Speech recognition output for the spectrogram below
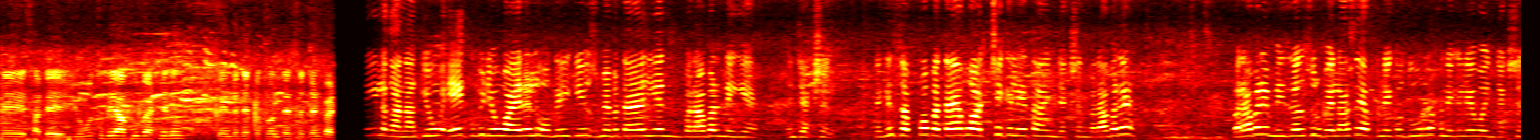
ਤੇ ਸਾਡੇ ਯੂਥ ਦੇ ਆਗੂ ਬੈਠੇ ਨੇ ਪਿੰਡ ਦੇ ਪਤਵੰਤੇ ਸੱਜਣ ਬੈਠੇ नहीं लगाना क्यों एक वीडियो वायरल हो गई कि उसमें बताया ये बराबर नहीं है इंजेक्शन लेकिन सबको पता है वो अच्छे के लिए था इंजेक्शन बराबर है बराबर है मिजल्स रुबेला से अपने को दूर रखने के लिए वो इंजेक्शन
